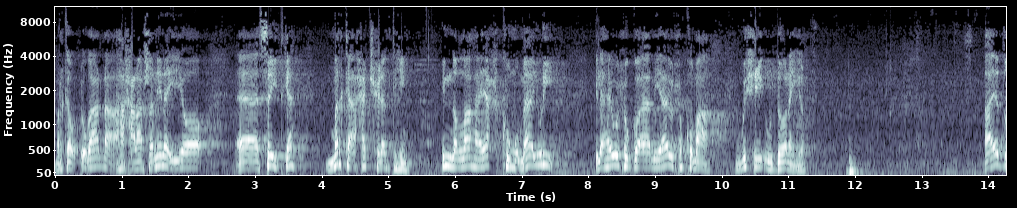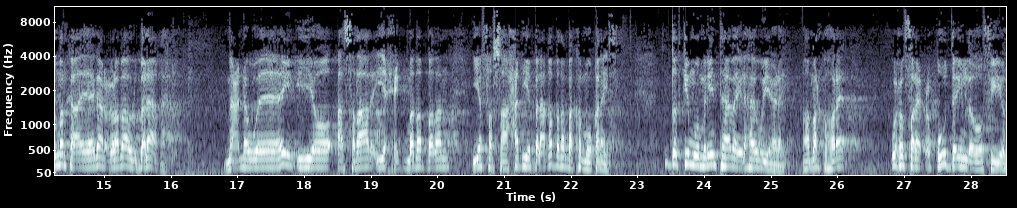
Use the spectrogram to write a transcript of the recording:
Marka ugaadha ha xalaashanina iyo sayidka marka a xaj xidhan tihiin. Allaha yaxkumu maa yuriid ilaahay wuxuu go'aamiyaa u xukumaa wixii uu doonayo. Aayaddu marka ay eegaan culamaaulbalaaqa macno weyn iyo asraar iyo xikmado badan iyo fasaaxad iyo balaaqo badan baa ka muuqanaysa. Dadkii muuminiintahabaa ilaahay u yeedhay. Waa marka hore wuxuu faray cuquudda in la oofiyo.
